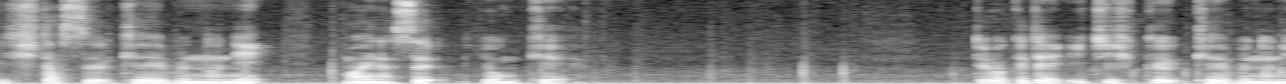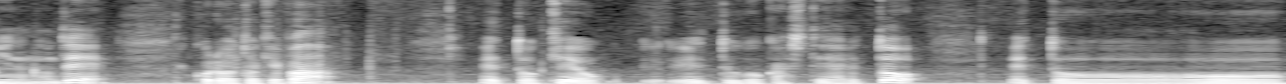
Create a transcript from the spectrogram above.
1+k 分の2マイナス 4k というわけで1 k 分の2なのでこれを解けば、えっと、k を、えっと、動かしてやると、えっと、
